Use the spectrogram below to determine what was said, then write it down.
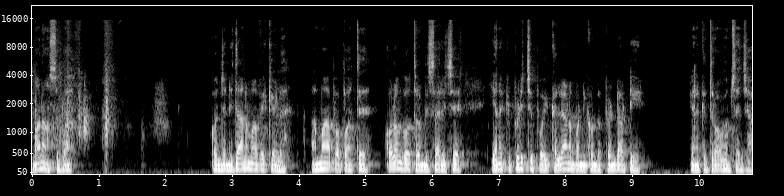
மனம் சுபா. கொஞ்சம் நிதானமாகவே கேளு. அம்மா அப்பா பார்த்து குலங்கோத்திரம் விசாரித்து எனக்கு பிடிச்சு போய் கல்யாணம் பண்ணி கொண்ட பெண்டாட்டி எனக்கு துரோகம் செஞ்சா.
